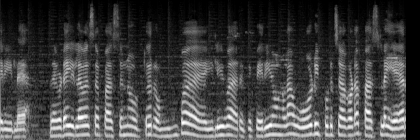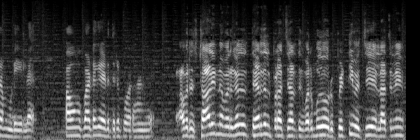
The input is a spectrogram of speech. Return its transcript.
தெரியல. அதை விட இலவச பஸ்ஸுன்னு விட்டு ரொம்ப இழிவாக இருக்குது பெரியவங்களாம் ஓடி பிடிச்சா கூட பஸ்ஸில் ஏற முடியல. அவங்க பாட்டுக்கு எடுத்துகிட்டு போகிறாங்க அவர் ஸ்டாலின் அவர்கள் தேர்தல் பிரச்சாரத்துக்கு வரும்போது ஒரு பெட்டி வச்சு எல்லாத்துலேயும்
